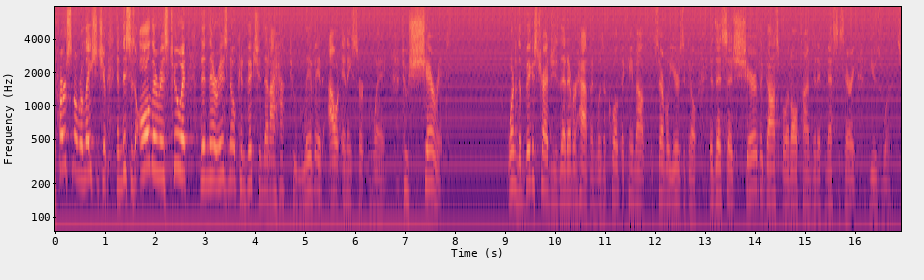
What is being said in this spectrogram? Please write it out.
personal relationship and this is all there is to it, then there is no conviction that I have to live it out in a certain way, to share it. One of the biggest tragedies that ever happened was a quote that came out several years ago that says, share the gospel at all times and if necessary, use words.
